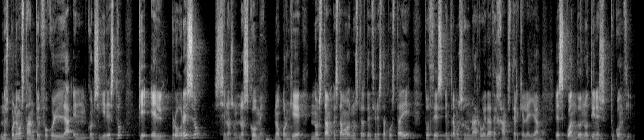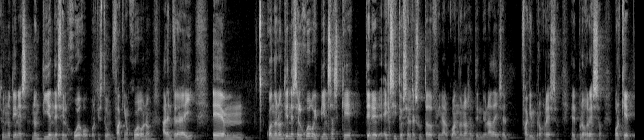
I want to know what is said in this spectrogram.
nos ponemos tanto el foco en, la, en conseguir esto que el progreso se nos, nos, come, ¿no? Porque no estamos, nuestra atención está puesta ahí, entonces entramos en una rueda de hámster que le llamo. Es cuando no tienes, tu, tú no tienes, no entiendes el juego, porque esto es un fucking juego, ¿no? Ahora entrar ahí. Em, cuando no entiendes el juego y piensas que tener éxito es el resultado final, cuando no has entendido nada y es el fucking progreso, el progreso, porque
